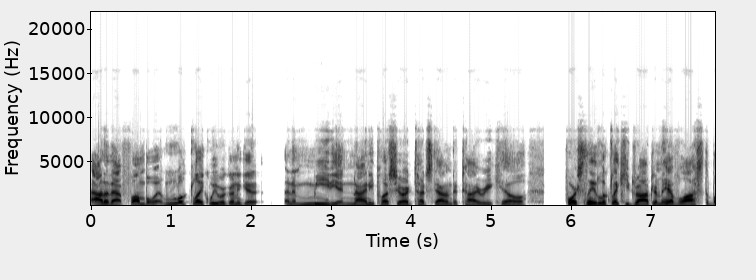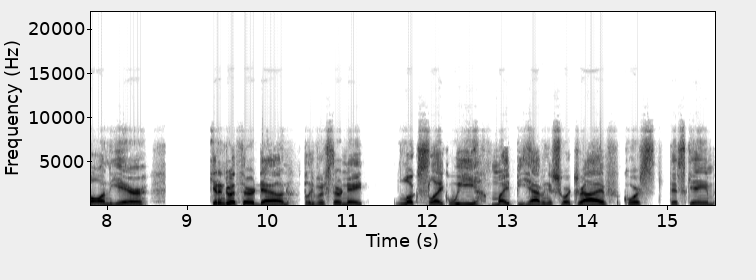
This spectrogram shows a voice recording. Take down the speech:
out of that fumble, it looked like we were going to get an immediate 90 plus yard touchdown to Tyreek Hill. Fortunately, it looked like he dropped it, may have lost the ball in the air. Get into a third down. Believe it was third and eight. Looks like we might be having a short drive. Of course, this game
